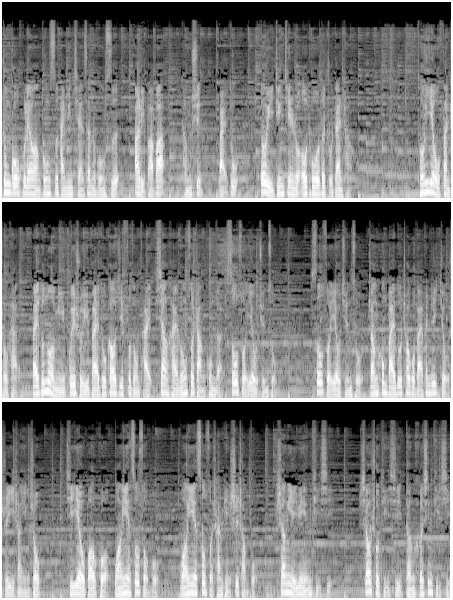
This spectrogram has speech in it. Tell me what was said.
中国互联网公司排名前三的公司阿里巴巴、腾讯、百度。都已经进入 O2O 的主战场。从业务范畴看，百度糯米归属于百度高级副总裁向海龙所掌控的搜索业务群组。搜索业务群组掌控百度超过百分之九十以上营收，其业务包括网页搜索部、网页搜索产品市场部、商业运营体系、销售体系等核心体系。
